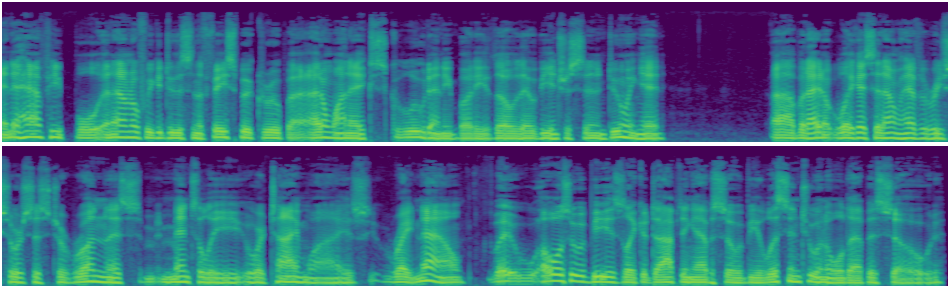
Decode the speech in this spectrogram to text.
And to have people, and I don't know if we could do this in the Facebook group. I don't want to exclude anybody, though, that would be interested in doing it uh, but I don't, like I said, I don't have the resources to run this mentally or time wise right now. But also it would be is like adopting episode would be listen to an old episode,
